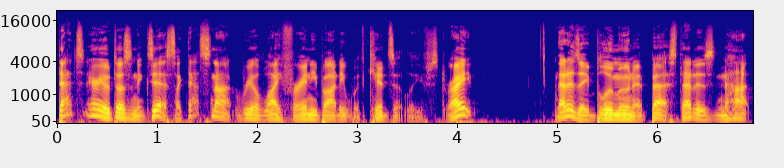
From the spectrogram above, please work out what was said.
that scenario doesn't exist. Like that's not real life for anybody with kids at least, right? That is a blue moon at best. That is not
